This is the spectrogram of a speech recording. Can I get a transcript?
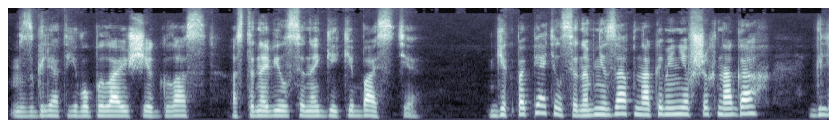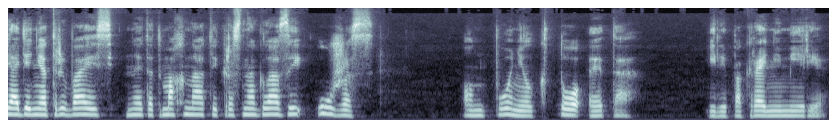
Взгляд его пылающих глаз остановился на Геке Басте. Гек попятился на внезапно окаменевших ногах, глядя, не отрываясь на этот мохнатый красноглазый ужас. Он понял, кто это. Или, по крайней мере,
